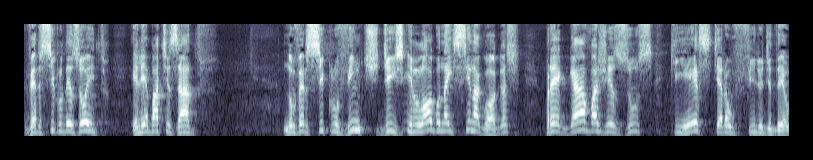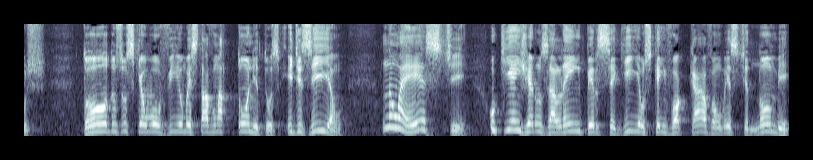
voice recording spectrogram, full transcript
Versículo 18, ele é batizado. No versículo 20 diz: E logo nas sinagogas pregava Jesus que este era o Filho de Deus. Todos os que o ouviam estavam atônitos e diziam: Não é este o que em Jerusalém perseguia os que invocavam este nome,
